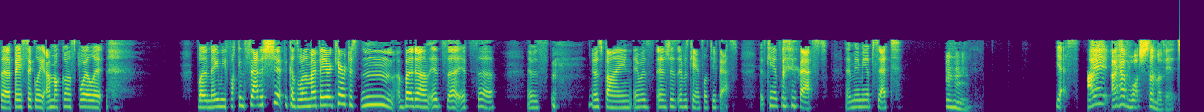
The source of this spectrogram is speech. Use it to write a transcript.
that basically I'm not gonna spoil it but it made me fucking sad as shit because one of my favorite characters mm, but um it's uh it's uh it was it was fine. It was it was just it was canceled too fast. It was canceled too fast. It made me upset. Hmm yes. I I have watched some of it,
